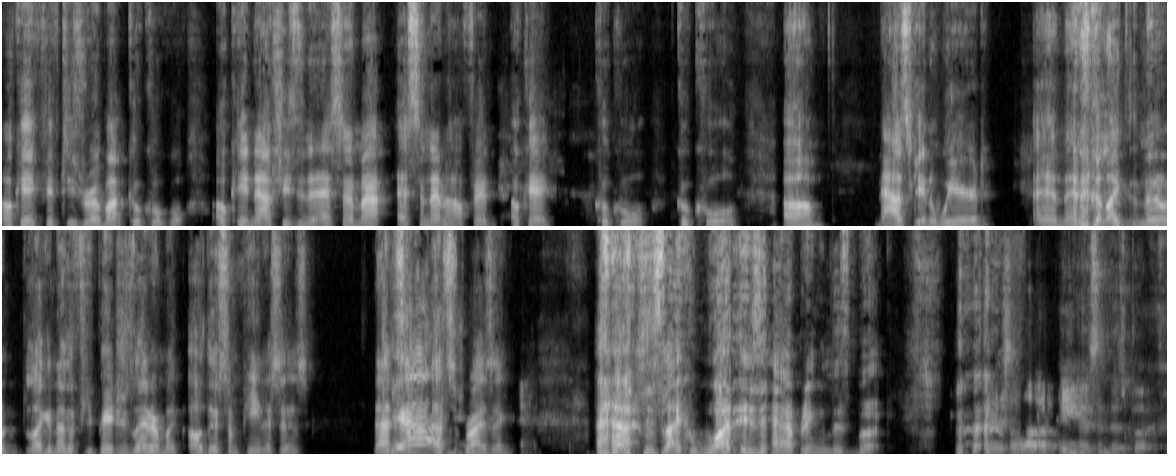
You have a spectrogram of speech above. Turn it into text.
okay, 50s robot, cool, cool, cool. Okay, now she's in an S&M, S&M outfit. Okay, cool, cool, cool, cool. Um, now it's getting weird. And then like and then like another few pages later, I'm like, oh, there's some penises. That's Yeah. that's surprising. And I was just like, what is happening in this book? There's a lot of penis in this book.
